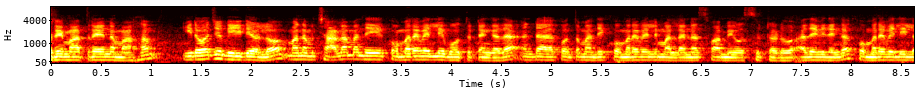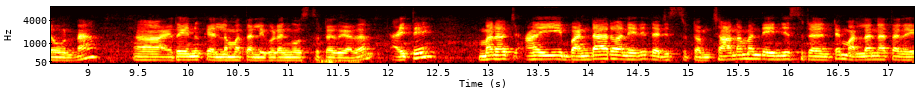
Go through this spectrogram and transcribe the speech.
శ్రీమాత్రే నమ. ఈరోజు వీడియోలో మనం చాలామంది కొమరవెల్లి పోతుంటాం కదా అంటే కొంతమంది కొమరవెల్లి మల్లన్న స్వామి వస్తుంటాడు. అదేవిధంగా కొమరవెల్లిలో ఉన్న రేణుక ఎల్లమ్మ తల్లి కూడా వస్తుంటుంది కదా. అయితే మన ఈ బండారు అనేది ధరిస్తుంటాం. చాలామంది ఏం చేస్తుంటారంటే మల్లన్న తల్లి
